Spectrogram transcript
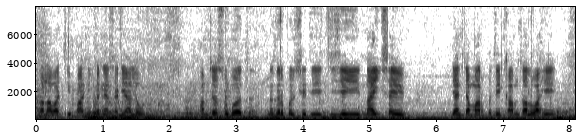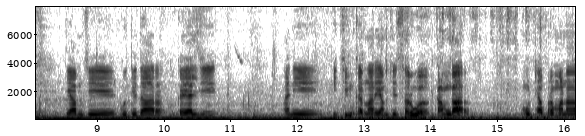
तलावाची पाणी करण्यासाठी आलो. आमच्यासोबत नगरपरिषदे जिजई जे नाईक साहेब यांच्यामार्फत एक हे काम चालू आहे. ते आमचे गुत्तेदार गयालजी आणि पिचिंग करणारे आमचे सर्व कामगार मोठ्या प्रमाणात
